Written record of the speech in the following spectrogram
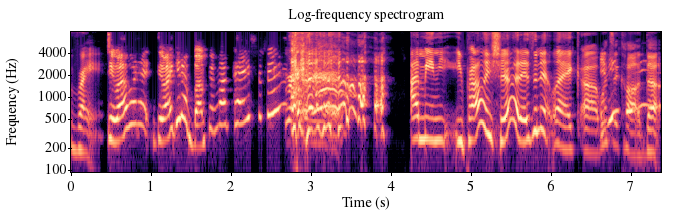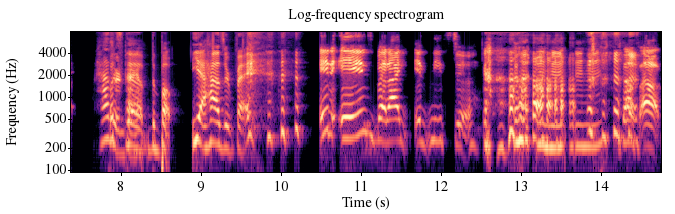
right Do I want to? Do I get a bump in my face with this? Right. I mean, you probably should, isn't it? Like, uh, what's it called? The Hazard pay. the the bu- yeah, hazard pay. It is, but I it needs to Mhm, mhm. bump up.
